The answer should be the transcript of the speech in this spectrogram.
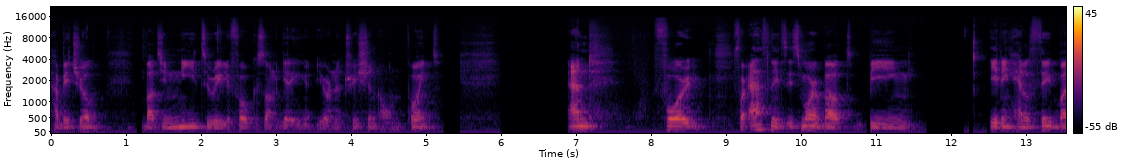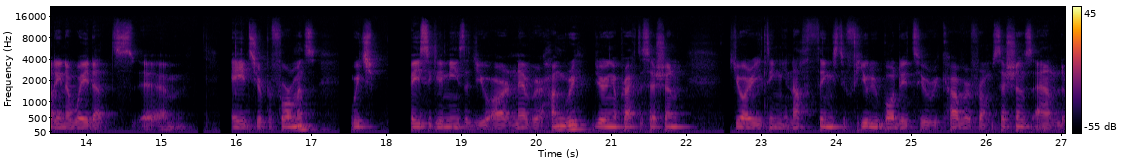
habitual, but you need to really focus on getting your nutrition on point. And for for athletes, it's more about being eating healthy but in a way that um, aids your performance which basically means that you are never hungry during a practice session. You are eating enough things to fuel your body to recover from sessions and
